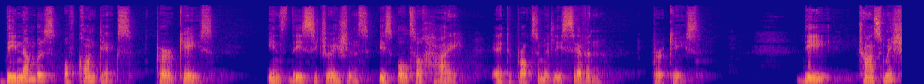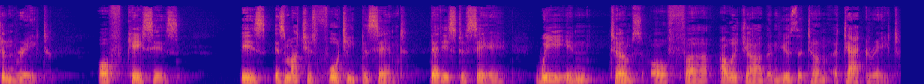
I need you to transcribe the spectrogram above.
The numbers of contacts per case in these situations is also high at approximately seven per case. The transmission rate of cases is as much as 40%. That is to say, we, in terms of uh, our jargon, use the term attack rate,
